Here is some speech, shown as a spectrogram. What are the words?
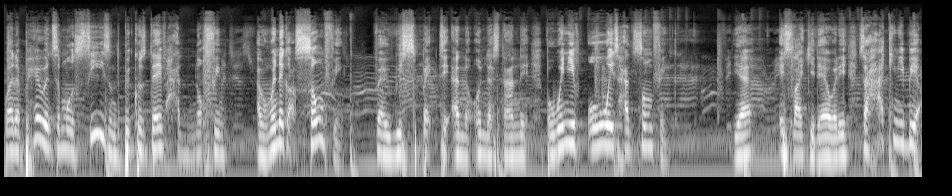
Where the parents are more seasoned because they've had nothing, and when they got something, they respect it and they understand it. But when you've always had something, yeah, it's like you're there already. So how can you be an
